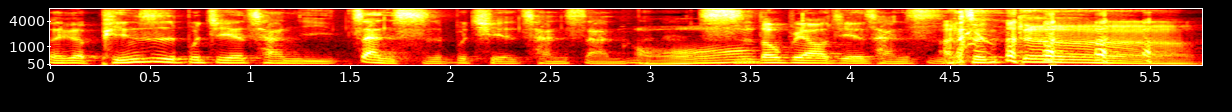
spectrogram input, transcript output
那个平日不接参一，暂时不接参三，哦死都不要接参四啊，。真的，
